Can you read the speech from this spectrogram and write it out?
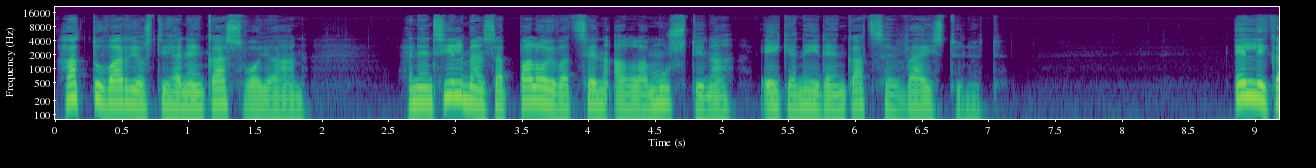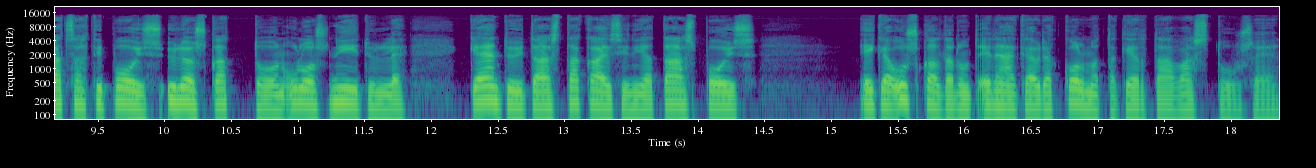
Hattu varjosti hänen kasvojaan. Hänen silmänsä paloivat sen alla mustina, eikä niiden katse väistynyt. Elli katsahti pois, ylös kattoon, ulos niitylle, kääntyi taas takaisin ja taas pois, eikä uskaltanut enää käydä kolmatta kertaa vastuuseen.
